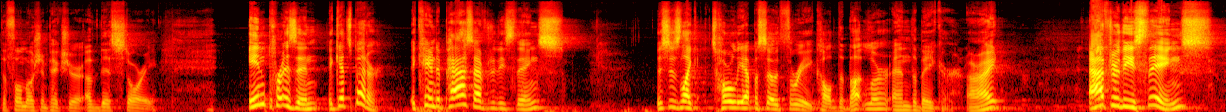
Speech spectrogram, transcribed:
the full motion picture of this story. In prison, it gets better. It came to pass after these things. This is like totally episode three called The Butler and the Baker, all right? After these things,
